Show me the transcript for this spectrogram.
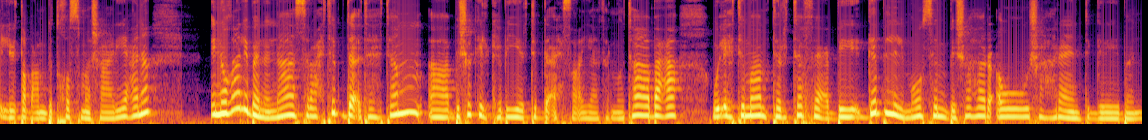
اللي طبعا بتخص مشاريعنا إنه غالبا الناس راح تبدأ تهتم آه، بشكل كبير تبدأ إحصائيات المتابعة والاهتمام ترتفع قبل الموسم بشهر أو شهرين تقريبا.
